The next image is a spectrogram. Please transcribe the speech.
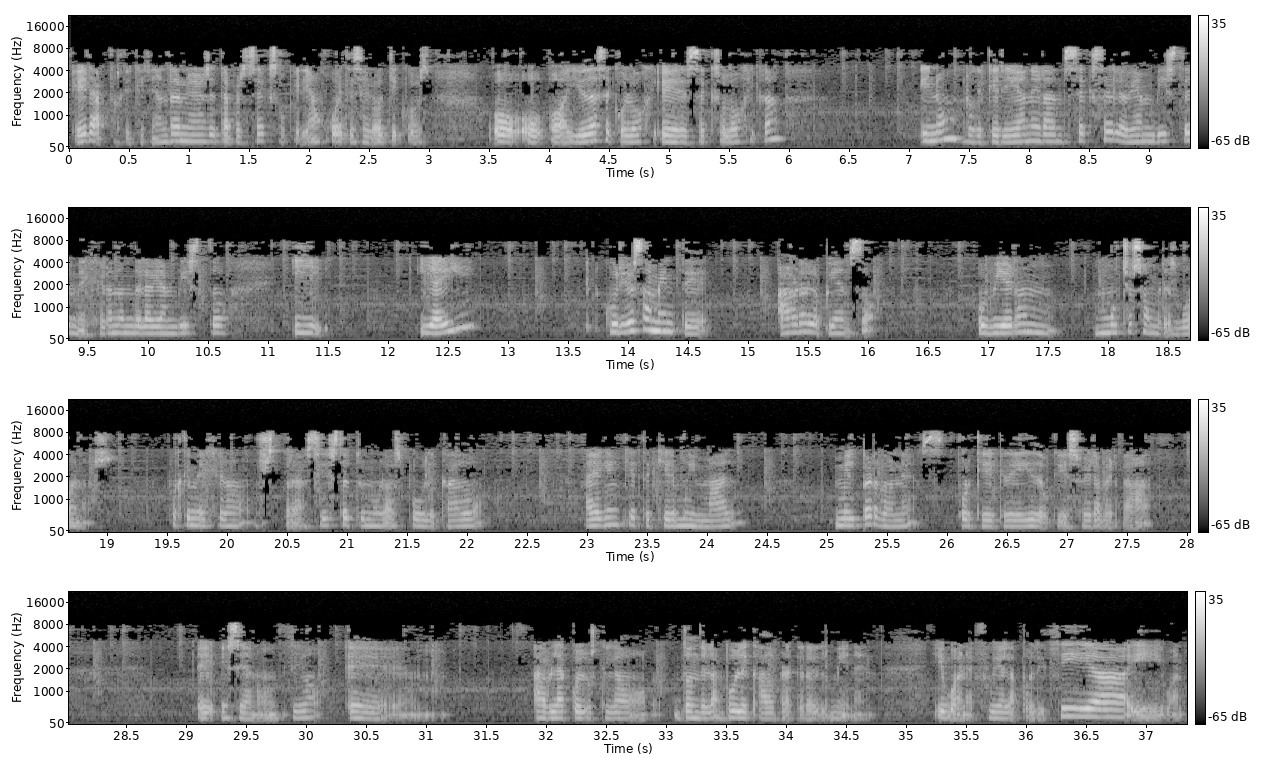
era porque querían reuniones de tupper sex o querían juguetes eróticos o, ayuda eh, sexológica y no, lo que querían eran sexo y lo habían visto y me dijeron dónde lo habían visto y, y ahí, curiosamente, ahora lo pienso, hubieron muchos hombres buenos porque me dijeron, ostras, si esto tú no lo has publicado, hay alguien que te quiere muy mal, mil perdones, porque he creído que eso era verdad, e, ese anuncio, eh, habla con los que lo, donde lo han publicado para que lo eliminen. Y bueno, fui a la policía y bueno,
